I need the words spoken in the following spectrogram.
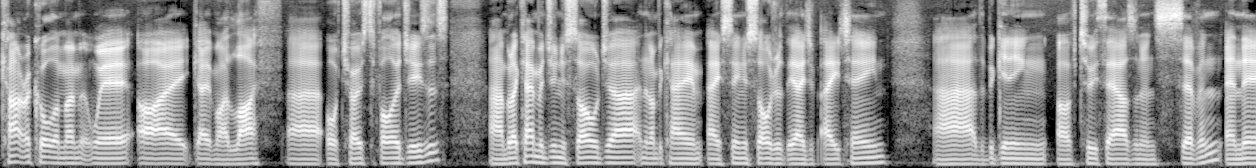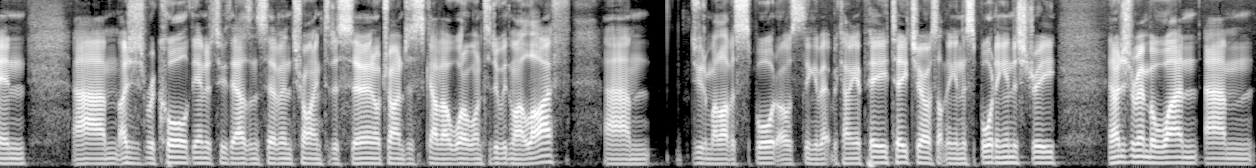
can't recall a moment where I gave my life uh, or chose to follow Jesus. Um, but I became a junior soldier and then I became a senior soldier at the age of 18, uh, the beginning of 2007. And then um, I just recall at the end of 2007 trying to discern or trying to discover what I wanted to do with my life. Um, due to my love of sport, I was thinking about becoming a PE teacher or something in the sporting industry. And I just remember one um,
